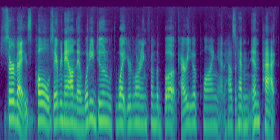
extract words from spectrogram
surveys, polls every now and then. What are you doing with what you're learning from the book? How are you applying it? How's it having an impact?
